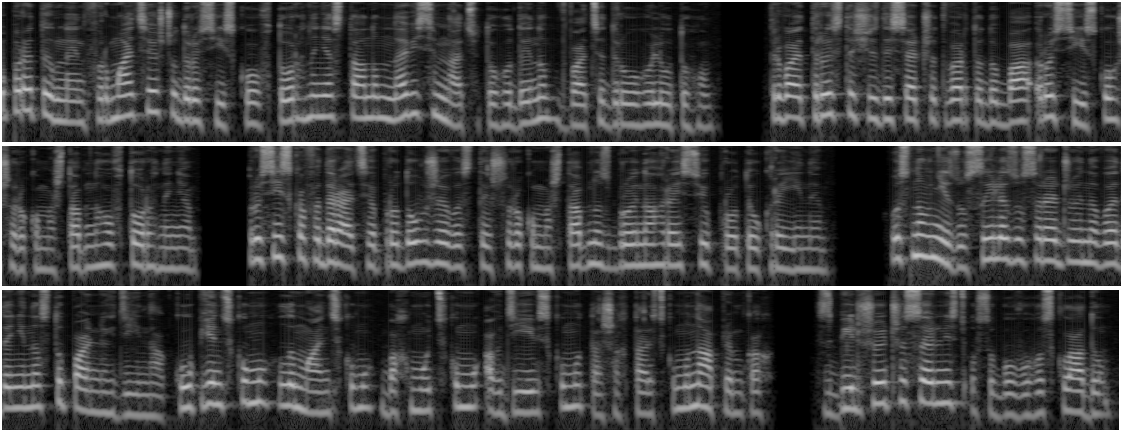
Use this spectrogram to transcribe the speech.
Оперативна інформація щодо російського вторгнення станом на 18 годину 22 лютого. Триває 364-та доба російського широкомасштабного вторгнення. Російська Федерація продовжує вести широкомасштабну збройну агресію проти України. Основні зусилля зосереджує на веденні наступальних дій на Куп'янському, Лиманському, Бахмутському, Авдіївському та Шахтарському напрямках, збільшує чисельність особового складу.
